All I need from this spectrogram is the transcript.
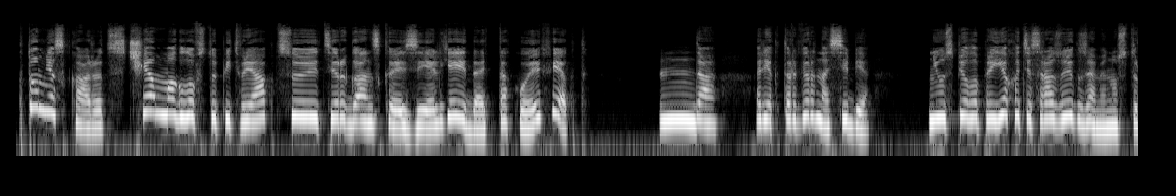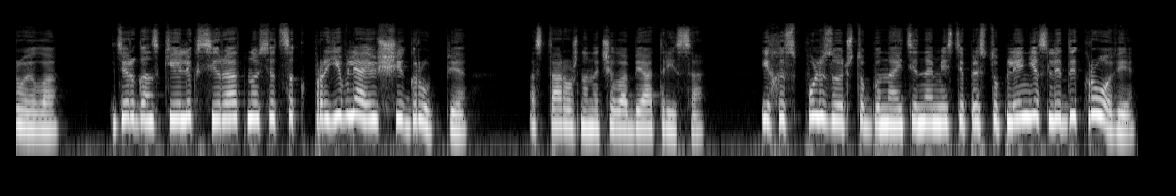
«Кто мне скажет, с чем могло вступить в реакцию тирганское зелье и дать такой эффект?» «Да, ректор верна себе. Не успела приехать и сразу экзамен устроила. Тирганские эликсиры относятся к проявляющей группе», — осторожно начала Беатриса. «Их используют, чтобы найти на месте преступления следы крови».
